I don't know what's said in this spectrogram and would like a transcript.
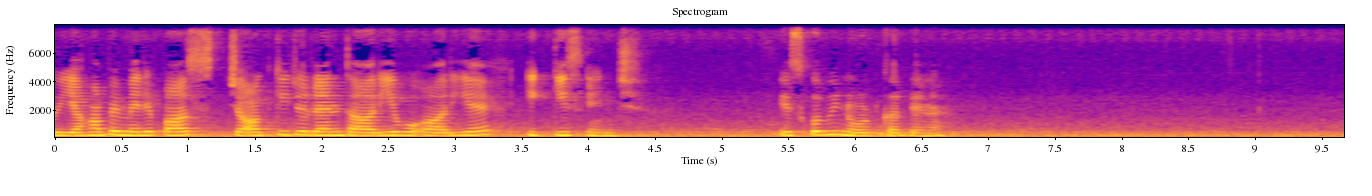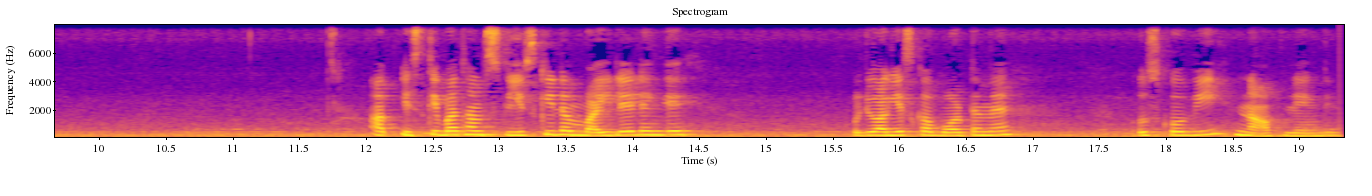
तो यहाँ पे मेरे पास चाक की जो लेंथ आ रही है, वो आ रही है 21 इंच। इसको भी नोट कर लेना। है अब इसके बाद हम स्लीव्स की लंबाई ले लेंगे और जो आगे इसका बॉटम है, उसको भी नाप लेंगे।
